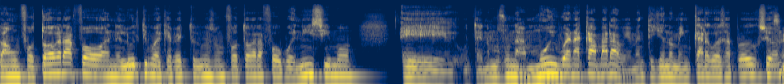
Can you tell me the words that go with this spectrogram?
va un fotógrafo. En el último de Quebec tuvimos un fotógrafo buenísimo. Eh, tenemos una muy buena cámara. Obviamente yo no me encargo de esa producción. Sí.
